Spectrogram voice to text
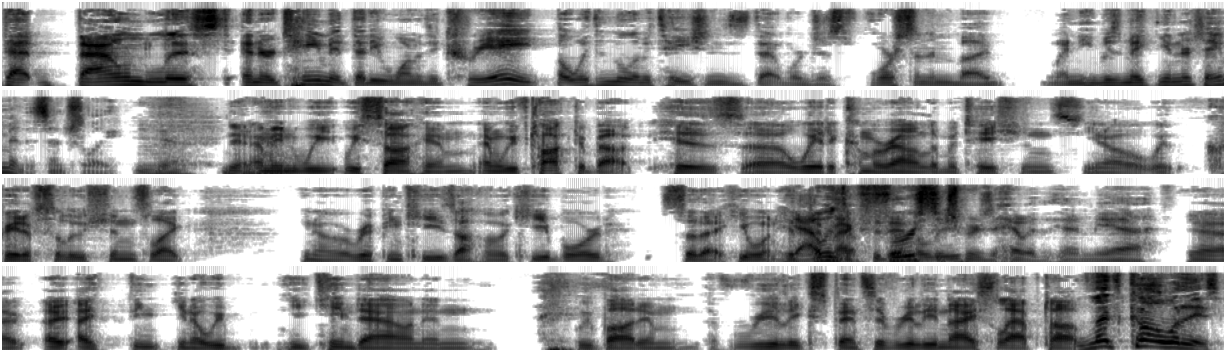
that boundless entertainment that he wanted to create, but within the limitations that were just forcing him by when he was making entertainment, essentially. Yeah. Yeah, I mean, we, we saw him, and we've talked about his uh, way to come around limitations. You know, with creative solutions like, you know, ripping keys off of a keyboard so that he won't hit that them was the accidentally. first experience I had with him. Yeah. Yeah, I, I think you know we he came down and we bought him a really expensive, really nice laptop. Let's call it what it is.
